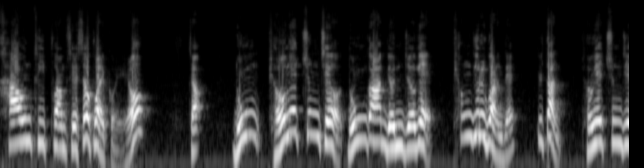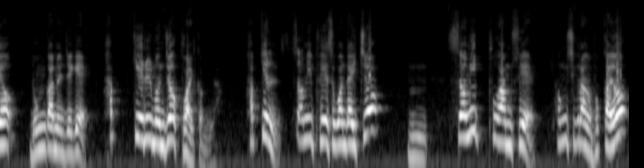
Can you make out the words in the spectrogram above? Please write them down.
countif 함수에서 구할 거예요. 자, 농, 병해충 제어 농가 면적의 평균을 구하는데 일단 병해충 제어 농가 면적의 합계를 먼저 구할 겁니다. 합계는 sumif에서 구한다 했죠? 음, sumif 함수의 형식을 한번 볼까요?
